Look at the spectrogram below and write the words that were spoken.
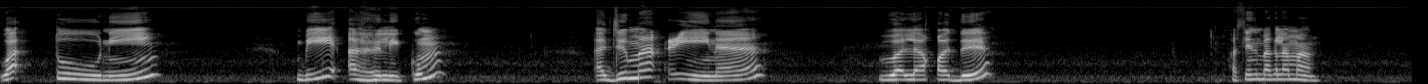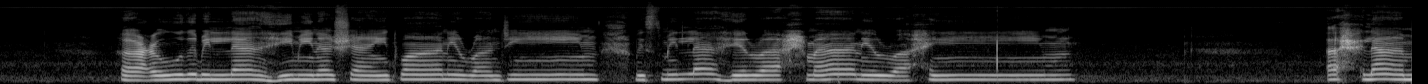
وأتوني பி அஹ்லிக்கும் அஜ்மஈன வலகது ஃபஸ்ட்லேருந்து பார்க்கலாமா أعوذ بالله من الشيطان الرجيم بسم الله الرحمن الرحيم أحلام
